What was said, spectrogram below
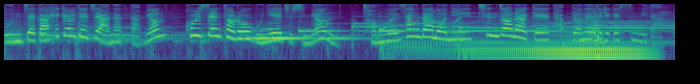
문제가 해결되지 않았다면 콜센터로 문의해 주시면 전문 상담원이 친절하게 답변해 드리겠습니다.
